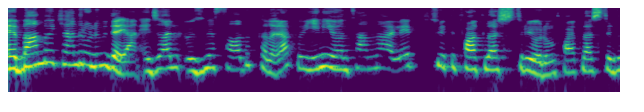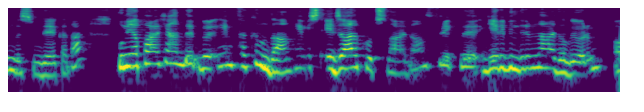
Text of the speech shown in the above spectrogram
E, ben böyle kendi rolümü de yani Agile'ın özüne sadık kalarak böyle yeni yöntemlerle sürekli farklılaştırıyorum. Farklılaştırdım da şimdiye kadar. Bunu yaparken de böyle hem takımdan hem işte Agile koçlardan sürekli geri bildirimler de alıyorum. O,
